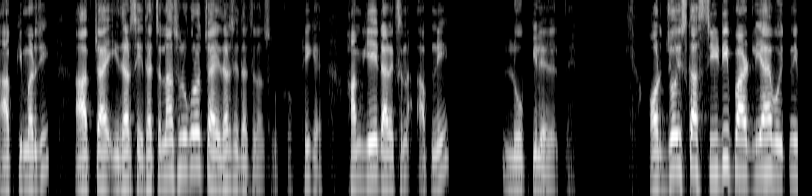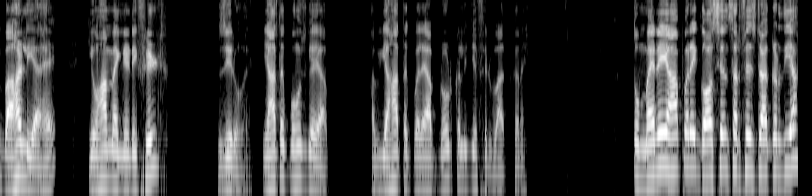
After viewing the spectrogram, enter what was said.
आपकी मर्ज़ी। आप चाहे इधर से इधर चलना शुरू करो, चाहे इधर से इधर चलना शुरू करो। ठीक है? हम ये डायरेक्शन अपनी लूप की ले लेते हैं। और जो इसका सी डी पार्ट लिया है, वो इतनी बाहर लिया है कि वहाँ मैग्नेटिक फ़ील्ड ज़ीरो है। यहाँ तक पहुँच गए आप। अब यहाँ तक पहले आप नोट कर लीजिए, फिर बात करें। तो मैंने यहाँ पर एक गौसियन सरफेस ड्रा कर दिया,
